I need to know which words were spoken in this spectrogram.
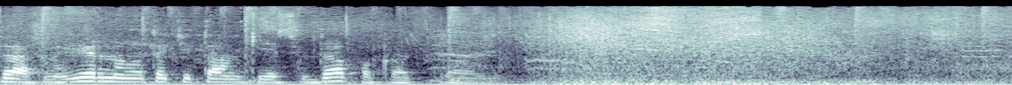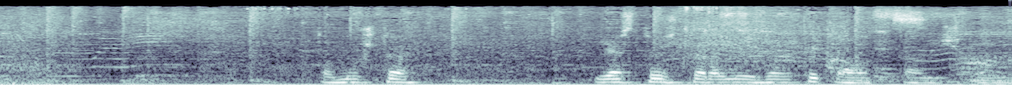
Так, наверное, вот эти танки я сюда пока отправлю. Потому что я с той стороны завтыкал с танчиками.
